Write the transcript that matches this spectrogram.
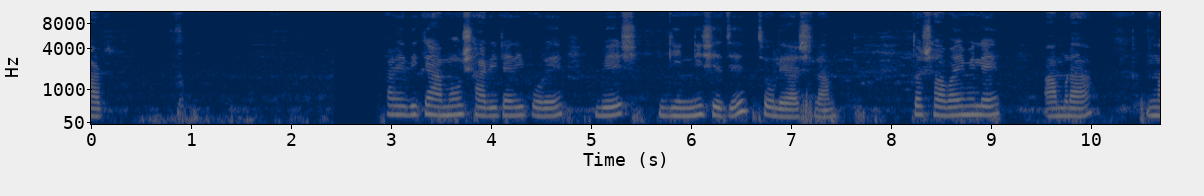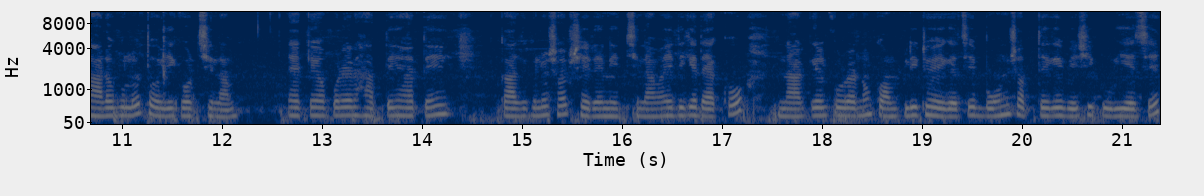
আর আর এদিকে আমিও শাড়ি টাড়ি পরে বেশ গিন্নি সেজে চলে আসলাম। তো সবাই মিলে আমরা নাড়ুগুলো তৈরি করছিলাম। একে অপরের হাতে হাতে কাজগুলো সব সেরে নিচ্ছিলাম। এদিকে দেখো, নারকেল কুড়ানো কমপ্লিট হয়ে গেছে, বোন সব থেকে বেশি কুড়িয়েছে।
